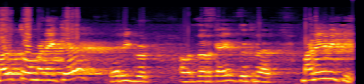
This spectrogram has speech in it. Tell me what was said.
மருத்துவமனைக்கு? வெரி குட் அவர் ஒரு கையை தூக்குறார். மனைவிக்கு.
